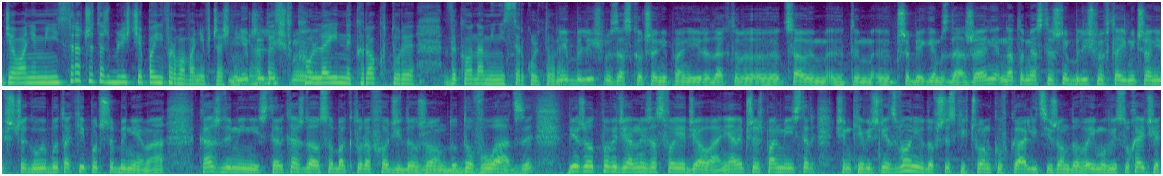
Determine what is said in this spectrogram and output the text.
działaniem ministra, czy też byliście poinformowani wcześniej, Nie że to jest byliśmy- kolejny krok, który wykona minister kultury? Nie byliśmy zaskoczeni, pani redaktor, całym tym przebiegiem zdarzeń, natomiast też nie byliśmy wtajemniczani w szczegóły, bo takiej potrzeby nie ma. Każdy minister, każda osoba, która wchodzi do rządu, do władzy, bierze odpowiedzialność za swoje działania, ale przecież pan minister Sienkiewicz nie dzwonił do wszystkich członków koalicji rządowej i mówi, słuchajcie,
